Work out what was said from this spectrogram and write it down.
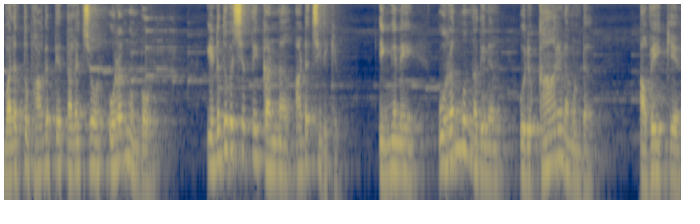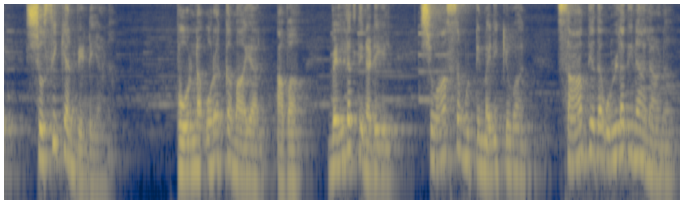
വലത്തുഭാഗത്തെ തലച്ചോർ ഉറങ്ങുമ്പോൾ ഇടതുവശത്തെ കണ്ണ് അടച്ചിരിക്കും. ഇങ്ങനെ ഉറങ്ങുന്നതിന് ഒരു കാരണമുണ്ട്. അവയ്ക്ക് ശ്വസിക്കാൻ വേണ്ടിയാണ്. പൂർണ ഉറക്കമായാൽ അവ വെള്ളത്തിനടിയിൽ ശ്വാസം മുട്ടി മരിക്കുവാൻ സാധ്യത ഉള്ളതിനാലാണ്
